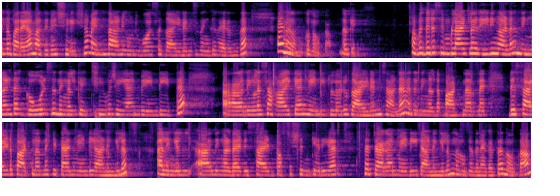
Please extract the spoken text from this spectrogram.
എന്ന് പറയാം. അതിനുശേഷം എന്താണ് യൂണിവേഴ്സ് ഗൈഡൻസ് നിങ്ങൾക്ക് തരുന്നത് എന്ന് നമുക്ക് നോക്കാം. ഓക്കെ അപ്പൊ ഇതൊരു സിമ്പിൾ ആയിട്ടുള്ള റീഡിംഗ് ആണ്. നിങ്ങളുടെ ഗോൾസ് നിങ്ങൾക്ക് അച്ചീവ് ചെയ്യാൻ വേണ്ടിയിട്ട് നിങ്ങളെ സഹായിക്കാൻ വേണ്ടിയിട്ടുള്ള ഒരു ഗൈഡൻസ് ആണ്. അത് നിങ്ങളുടെ പാർട്ട്ണറിനെ ഡിസൈഡ് പാർട്ട്ണറിനെ കിട്ടാൻ വേണ്ടിയാണെങ്കിലും അല്ലെങ്കിൽ നിങ്ങളുടെ ഡിസൈഡ് പൊസിഷൻ കരിയർ സെറ്റ് ആകാൻ വേണ്ടിയിട്ടാണെങ്കിലും നമുക്ക് ഇതിനകത്ത് നോക്കാം.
